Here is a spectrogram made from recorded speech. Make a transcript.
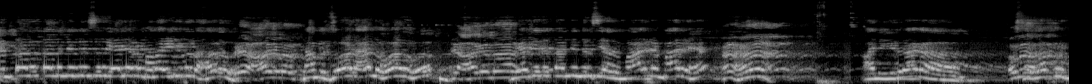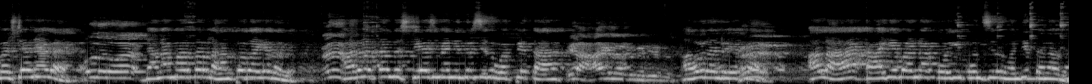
ಎಂತ ತಂದು ನಿಂದ್ರಿಸಿದ್ರೆ ಎಲ್ಲಾರ ಮಲ ಹಿಡಿತದ ಅದು. ನಮ್ಮ ಜೋಡ ಅಲ್ಲ ಆಗಲ್ಲ. ಎಲ್ಲಿಂದ ತಂದು ನಿಂದ್ರಿಸಿ ಅದು ಮಾರ್ರೆ ಮಾರೆ ಹಾ ಹಾ. ಅಲ್ಲಿ ಇದ್ರಾಗ ಹೌದು. ಸೊಲ್ಲಾಪುರ ಬಸ್ ಸ್ಟ್ಯಾಂಡ್ನಾಗ ದನ ಮಾರ್ತಾರಲ್ಲ ಅಂತದಾಗ್ಯದ ಅದು. ಅದನ್ನ ತಂದು ಸ್ಟೇಜ್ ಮೇಲೆ ನಿಂದ್ರಿಸಿದ್ರು ಒಪ್ಪಿತ ಹೌದಲ್ರಿ? ಅಲ್ಲ ಕಾಗಿ ಬಣ್ಣ ಹೋಗಿ ಕುಣಿಸಿದ್ರೆ ಹೊಂದಿತ್ತಾನ ಅದು.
